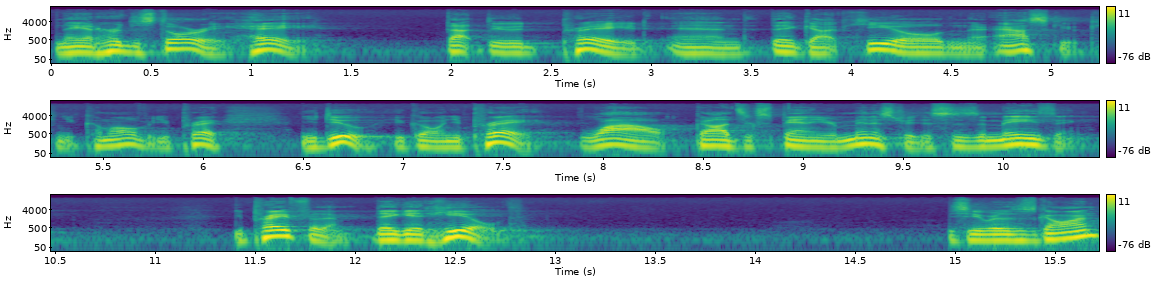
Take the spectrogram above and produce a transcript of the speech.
And they had heard the story. Hey, that dude prayed and they got healed and they ask you, can you come over? You pray. You do. You go and you pray. Wow, God's expanding your ministry. This is amazing. You pray for them. They get healed. You see where this is going?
